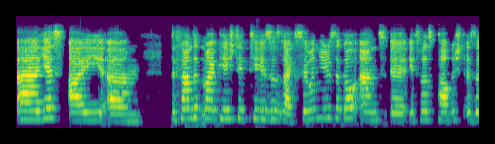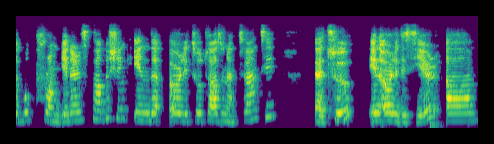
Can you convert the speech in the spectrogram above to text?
Uh, yes, I um, defended my PhD thesis like seven years ago, and uh, it was published as a book from Generis Publishing in the early 2020 uh, too in early this year. Um,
